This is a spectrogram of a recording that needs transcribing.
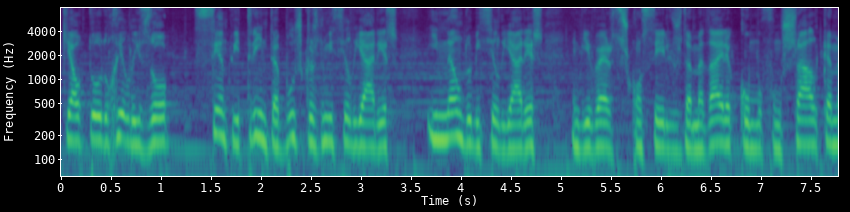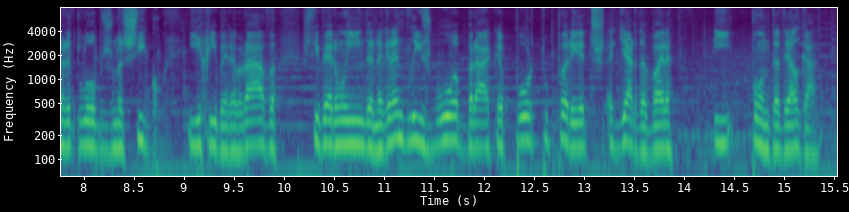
que ao todo realizou 130 buscas domiciliárias e não domiciliárias em diversos conselhos da Madeira, como Funchal, Câmara de Lobos, Machico e Ribeira Brava. Estiveram ainda na Grande Lisboa, Braga, Porto, Paredes, Aguiar da Beira e Ponta Delgada.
